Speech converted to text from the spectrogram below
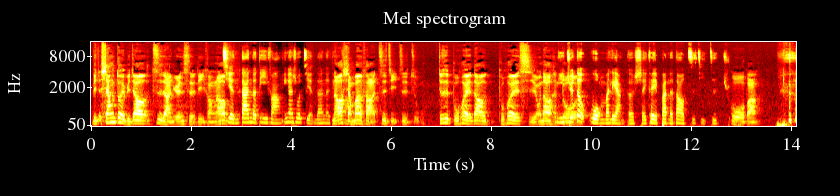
比较相对比较自然原始的地方，然后简单的地方，应该说简单的地方。然后想办法自给自足，就是不会到不会使用到很多。你觉得我们两个谁可以办得到自给自足？我吧？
